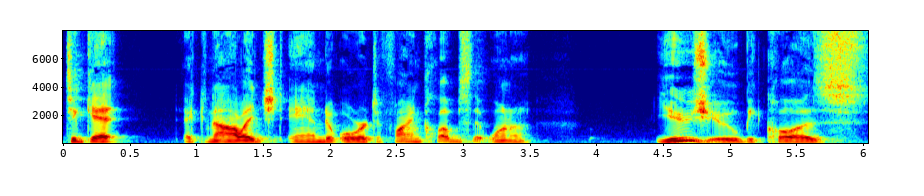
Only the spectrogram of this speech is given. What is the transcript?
to get acknowledged and or to find clubs that want to use you because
